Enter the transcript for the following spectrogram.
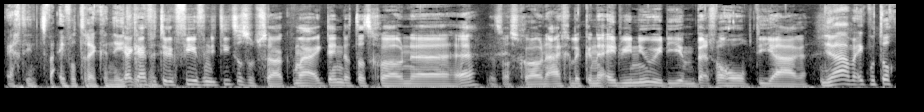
echt in twijfel trekken niet. Kijk, hij heeft natuurlijk vier van die titels op zak. Maar ik denk dat dat gewoon... Uh, hè, dat was gewoon eigenlijk een Adrian Newey die hem best wel holp die jaren. Ja, maar ik moet toch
